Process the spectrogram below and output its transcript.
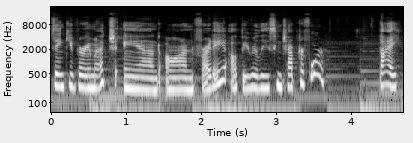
Thank you very much. And on Friday, I'll be releasing chapter four. Bye.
